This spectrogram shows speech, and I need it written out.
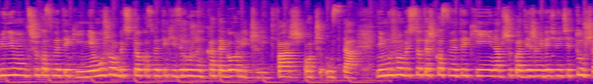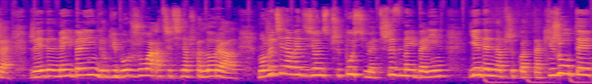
minimum trzy kosmetyki, nie muszą być to kosmetyki z różnych kategorii, czyli twarz, oczy, usta. Nie muszą być to też kosmetyki, na przykład jeżeli weźmiecie tusze, że jeden Maybelline, drugi Bourjois, a trzeci na przykład L'Oreal. Możecie nawet wziąć, przypuśćmy, trzy z Maybelline, jeden na przykład taki żółty,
